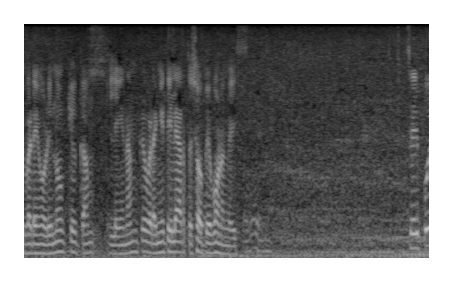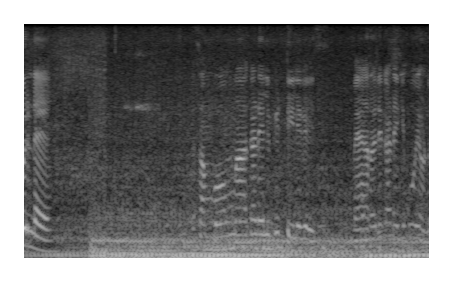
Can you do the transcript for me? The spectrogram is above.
ഇവിടെയും കൂടി നോക്കി വെക്കാം. ഇല്ലെങ്കിൽ നമുക്ക് ഇവിടെ കിട്ടിയില്ല അടുത്ത ഷോപ്പിൽ പോകണം കൈസ് ചെരിപ്പൂരുണ്ടേ? സംഭവം ആ കടയിൽ കിട്ടിയില്ല കൈസ് വേറൊരു കടയ്ക്ക് പോകും.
